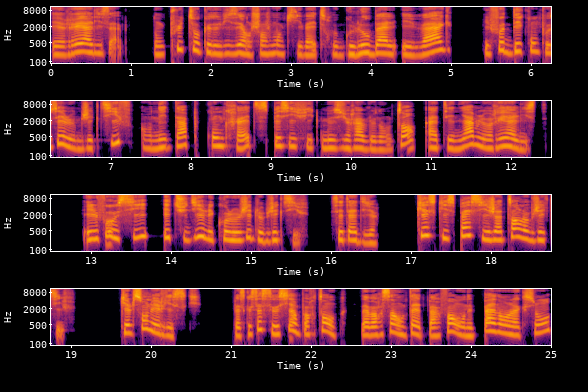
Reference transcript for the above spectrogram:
et réalisables. Donc plutôt que de viser un changement qui va être global et vague, il faut décomposer l'objectif en étapes concrètes, spécifiques, mesurables dans le temps, atteignables, réalistes. Et il faut aussi étudier l'écologie de l'objectif, c'est-à-dire qu'est-ce qui se passe si j'atteins l'objectif? Quels sont les risques? Parce que ça c'est aussi important d'avoir ça en tête. Parfois on n'est pas dans l'action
